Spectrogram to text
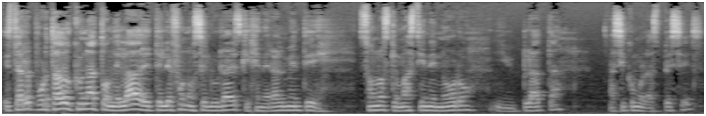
está reportado que una tonelada de teléfonos celulares que generalmente son los que más tienen oro y plata, así como las PCs.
